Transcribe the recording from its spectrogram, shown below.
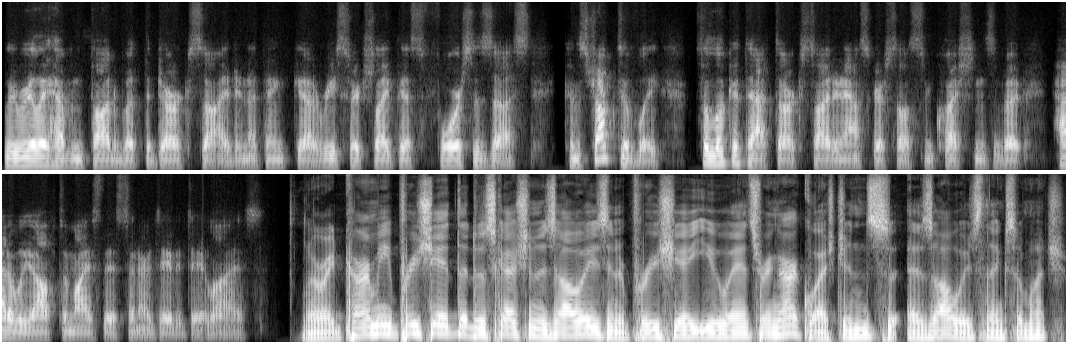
we really haven't thought about the dark side and i think uh, research like this forces us constructively to look at that dark side and ask ourselves some questions about how do we optimize this in our day-to-day lives all right, Carmi, appreciate the discussion as always and appreciate you answering our questions as always. Thanks so much.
